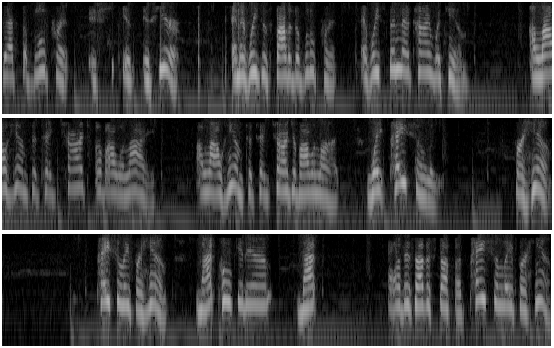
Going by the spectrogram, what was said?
that the blueprint is is is here, and if we just follow the blueprint, if we spend that time with Him, allow Him to take charge of our lives, allow Him to take charge of our lives, wait patiently for him. Patiently for him. Not poke at him, not all this other stuff, but patiently for him.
